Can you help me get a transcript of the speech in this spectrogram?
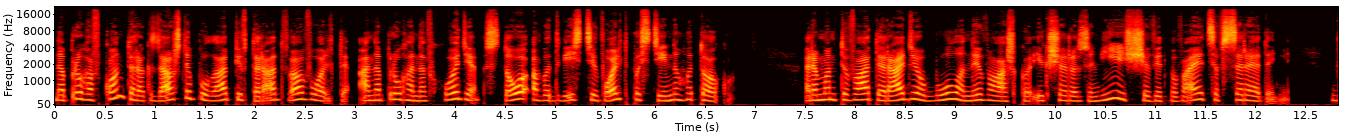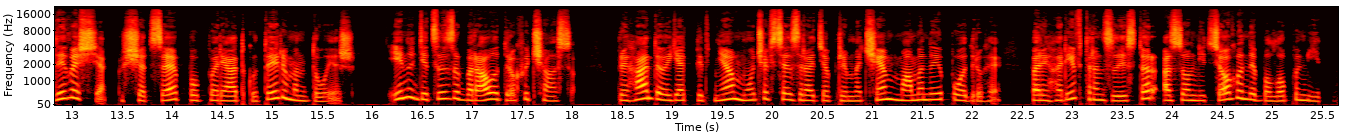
Напруга в контурах завжди була 1,5-2 вольти, а напруга на вході 100 або 200 вольт постійного току. Ремонтувати радіо було неважко, якщо розумієш, що відбувається всередині. Дивишся, що це по порядку, ти ремонтуєш. Іноді це забирало трохи часу. Пригадую, як півдня мучився з радіоприймачем маминої подруги, перегорів транзистор, а зовні цього не було помітно.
